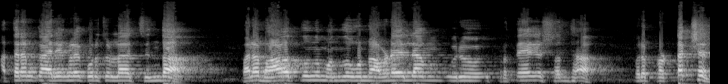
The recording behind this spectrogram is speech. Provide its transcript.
അത്തരം കാര്യങ്ങളെ കുറിച്ചുള്ള ചിന്ത പല ഭാഗത്തു നിന്നും വന്നതുകൊണ്ട് അവിടെയെല്ലാം ഒരു പ്രത്യേക ശ്രദ്ധ ഒരു പ്രൊട്ടക്ഷൻ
